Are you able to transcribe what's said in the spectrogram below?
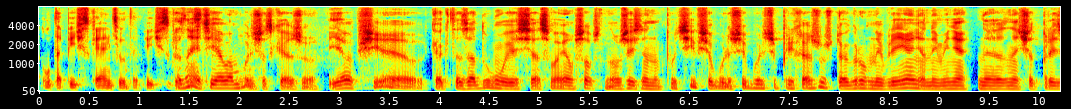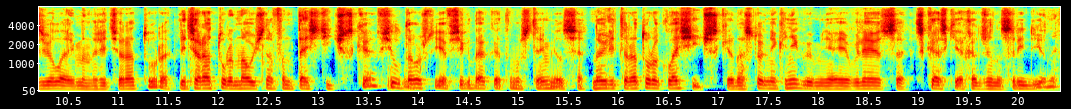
утопической антиутопической. Знаете, я вам больше скажу. Я вообще как-то задумываясь о своем собственном жизненном пути, все больше и больше прихожу, что огромное влияние на меня э, значит, произвела именно литература. Литература научно-фантастическая, в силу того, что я всегда к этому стремился, но и литература классическая. Настольной книгой у меня являются сказки о Хаджина Средины.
